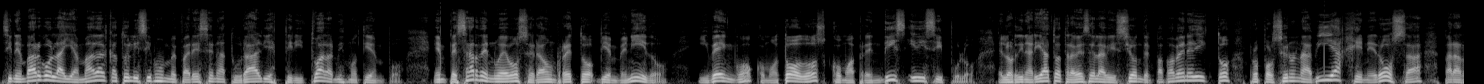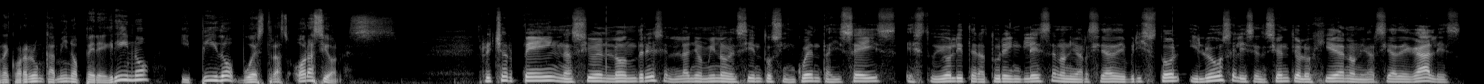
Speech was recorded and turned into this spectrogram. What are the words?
Sin embargo, la llamada al catolicismo me parece natural y espiritual al mismo tiempo. Empezar de nuevo será un reto bienvenido y vengo, como todos, como aprendiz y discípulo. El ordinariato, a través de la visión del Papa Benedicto, proporciona una vía generosa para recorrer un camino peregrino y pido vuestras oraciones. Richard Payne nació en Londres en el año 1956, estudió literatura inglesa en la Universidad de Bristol y luego se licenció en teología en la Universidad de Gales.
